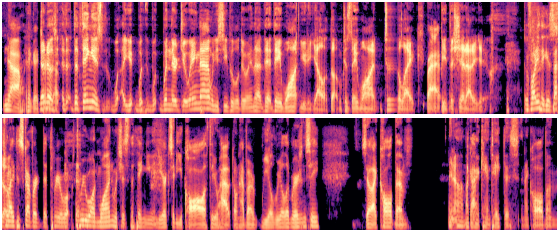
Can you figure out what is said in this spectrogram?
no, I think they No, no. The, the thing is, wh- you- wh- wh- when they're doing that, when you see people doing that, they, they want you to yell at them because they want to like Right. beat the shit out of you. The funny thing is that's So- what I discovered the three three one one, which is the thing you in New York City you call if you have, don't have a real real emergency. So I called them. You know, I'm like, I can't take this, and I called them.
